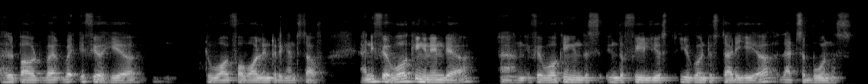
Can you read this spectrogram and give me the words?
help out when, if you're here to for volunteering and stuff and if you're working in india and if you're working in this in the field you're, you're going to study here that's a bonus.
